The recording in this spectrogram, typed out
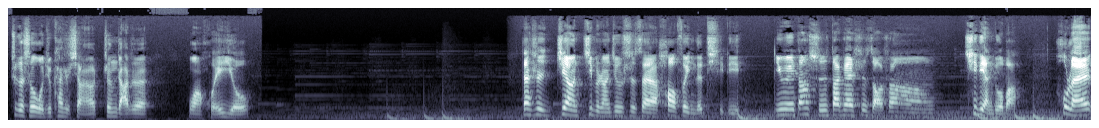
这个时候我就开始想要挣扎着往回游，但是这样基本上就是在耗费你的体力，因为当时大概是早上七点多吧，后来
